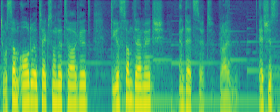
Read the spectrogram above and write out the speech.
do some auto attacks on the target, deal some damage, and that's it, right? It's just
